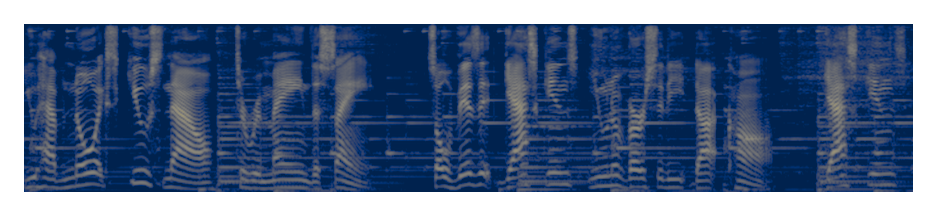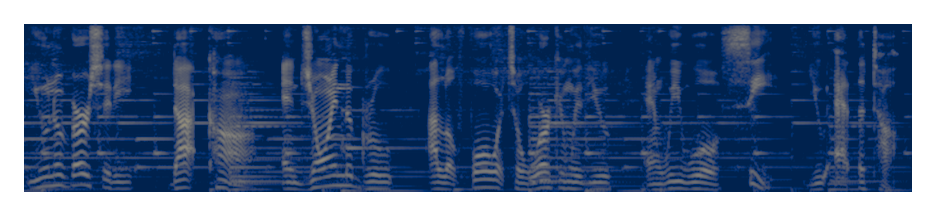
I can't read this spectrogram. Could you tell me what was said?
You have no excuse now to remain the same. So, visit GaskinsUniversity.com. GaskinsUniversity.com and join the group I look forward to working with you, and we will see you at the top.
